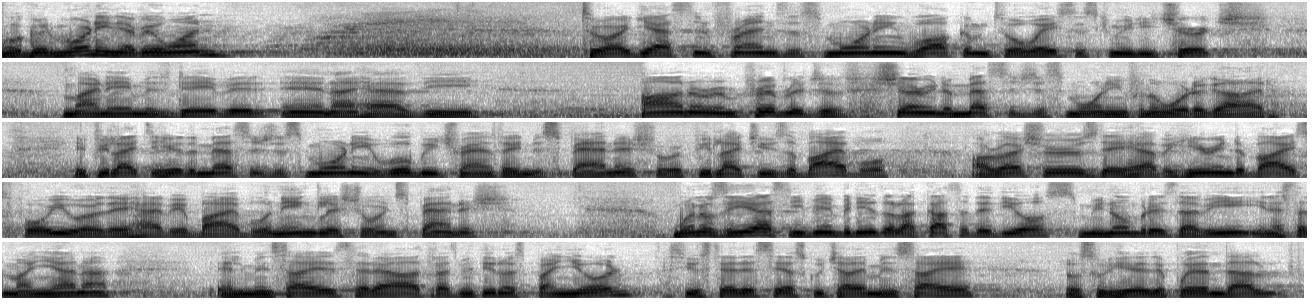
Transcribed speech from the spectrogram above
Well, good morning, everyone. To our guests and friends this morning, welcome to Oasis Community Church. My name is David, and I have the honor and privilege of sharing a message this morning from the Word of God. If you'd like to hear the message this morning, it will be translated to Spanish, or if you'd like to use a Bible, our ushers, they have a hearing device for you, or they have a Bible in English or in Spanish. Buenos días y bienvenido a la casa de Dios. Mi nombre es David y en esta mañana el mensaje será transmitido en español. Si usted desea escuchar el mensaje, los sugiere le pueden dar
